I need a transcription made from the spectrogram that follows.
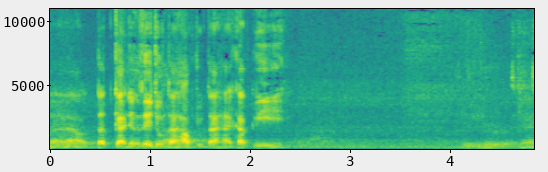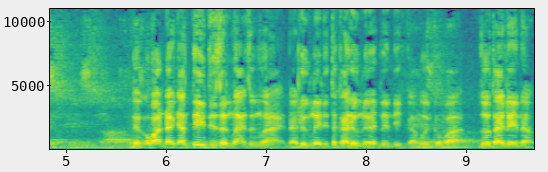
Nào, tất cả những gì chúng ta học, chúng ta hãy khắc ghi. Nếu các bạn đang nhắn tin thì dừng lại dừng lại. Để đứng lên đi, tất cả đứng lên, hết lên đi. Cảm ơn các bạn. Giơ tay lên nào.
